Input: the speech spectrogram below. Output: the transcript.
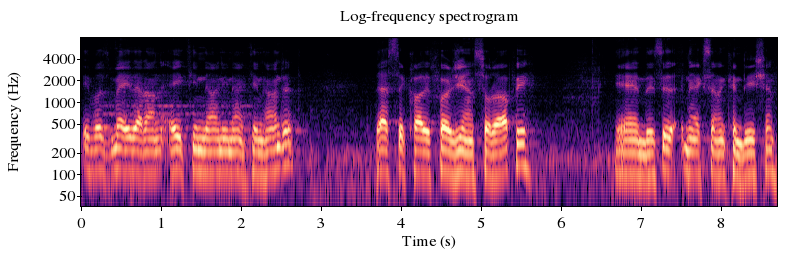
it was made around 1890, 1900. That's the called Persian Serapi. And this is in excellent condition.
